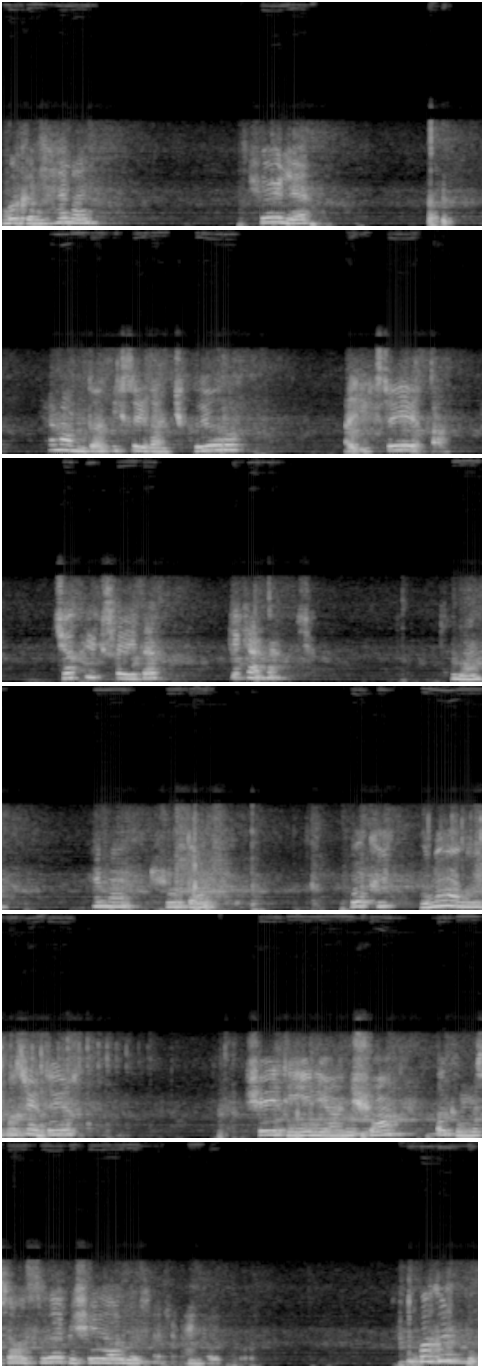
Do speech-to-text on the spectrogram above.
Bakın hemen şöyle hemen buradan X-ray'den çıkıyorum. Ay X-ray'e çık X-ray'den dikenler çık. Tamam. Hemen şuradan bakın bunun oluşması yüzde şey değil yani şu an bakın mesela size bir şey daha göstereceğim. Bakın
